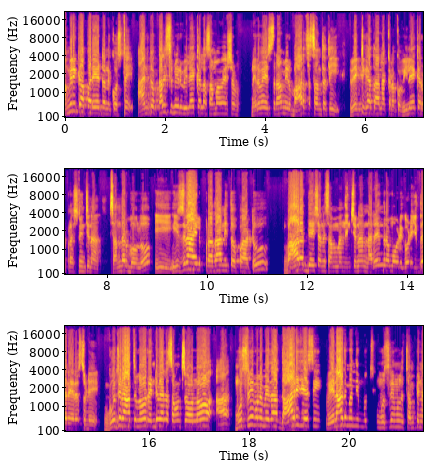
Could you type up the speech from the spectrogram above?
అమెరికా పర్యటనకు వస్తే ఆయనతో కలిసి మీరు విలేకరుల సమావేశం నిర్వహిస్తారా మీరు భారత సంతతి వ్యక్తిగత అని అక్కడ ఒక విలేకరు ప్రశ్నించిన సందర్భంలో ఈ ఇజ్రాయెల్ ప్రధానితో పాటు భారతదేశానికి సంబంధించిన నరేంద్ర మోడీ కూడా యుద్ధ నేరస్తుడే. గుజరాత్లో రెండు వేల సంవత్సరంలో ఆ ముస్లింల మీద దాడి చేసి వేలాది మంది ముస్లింలు చంపిన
